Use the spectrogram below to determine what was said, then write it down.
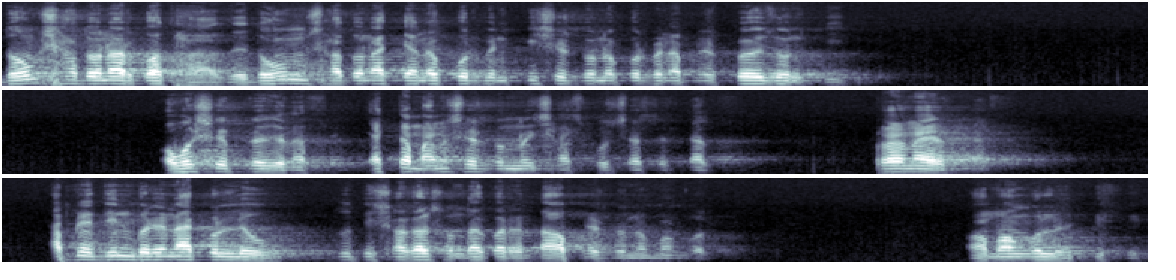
দম সাধনার কথা, যে দম সাধনা কেন করবেন, কিসের জন্য করবেন, আপনার প্রয়োজন কি? অবশ্যই প্রয়োজন আছে। একটা মানুষের জন্যই শ্বাস প্রশ্বাসের কাজ। প্রাণায়ের আপনি দিন ভরে না করলেও যদি সকাল সন্ধ্যা করেন, তা আপনার জন্য মঙ্গল। অমঙ্গলের কিছুই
